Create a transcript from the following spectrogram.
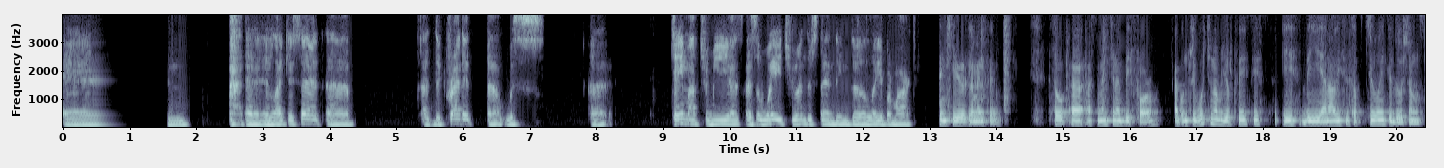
And, and, and like I said, uh, uh, the credit uh, was came up to me as, as a way to understanding the labor market. Thank you, Clemente. So, uh, as mentioned before, a contribution of your thesis is the analysis of two institutions,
